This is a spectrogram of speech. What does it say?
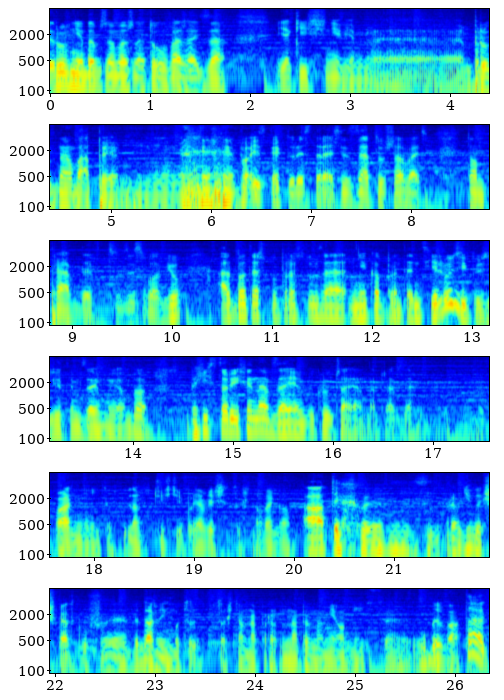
y, równie dobrze można to uważać za jakieś, nie wiem, e, brudne łapy mm, wojska, które stara się zatuszować tą prawdę w cudzysłowiu, albo też po prostu za niekompetencje ludzi, którzy się tym zajmują, bo te historie się nawzajem wykluczają naprawdę. Dokładnie i co chwilę rzeczywiście pojawia się coś nowego. A tych e, prawdziwych świadków e, wydarzeń, bo to coś tam na, na pewno miało miejsce, ubywa. Tak,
